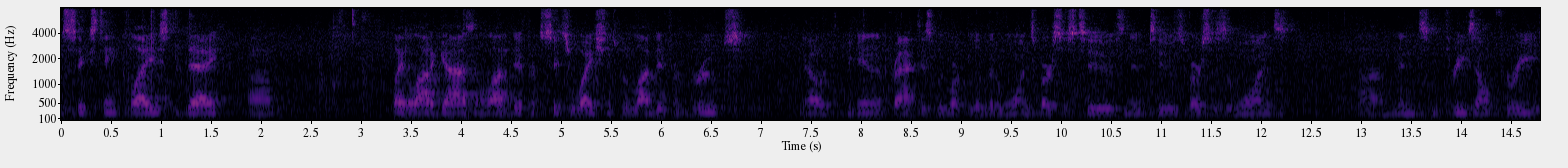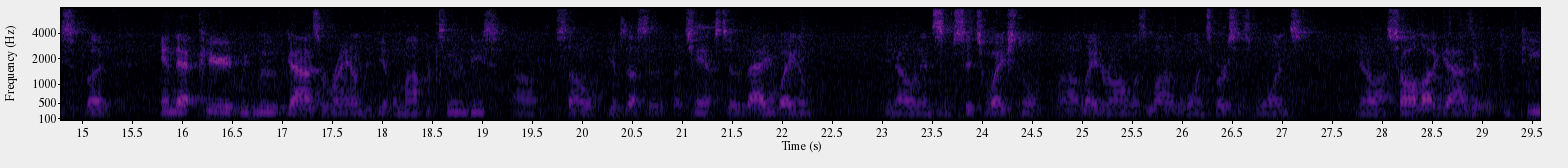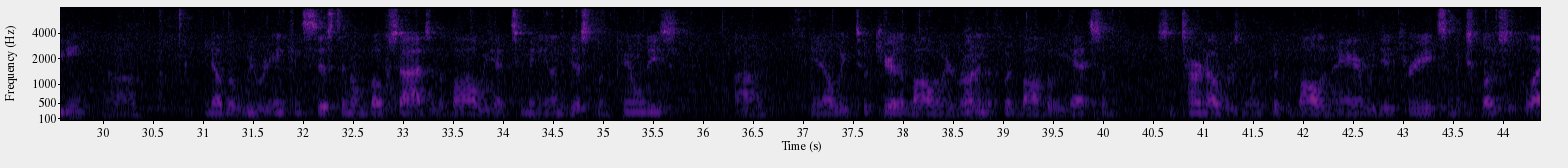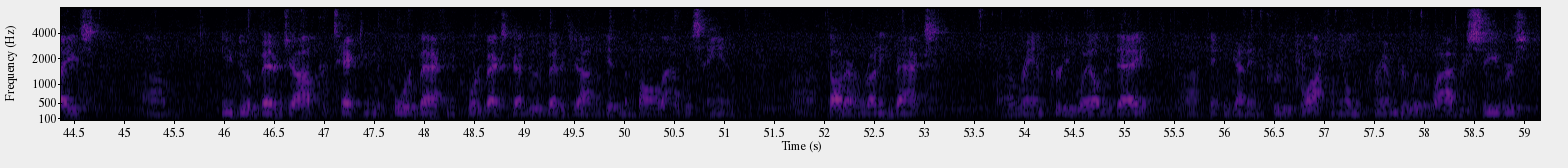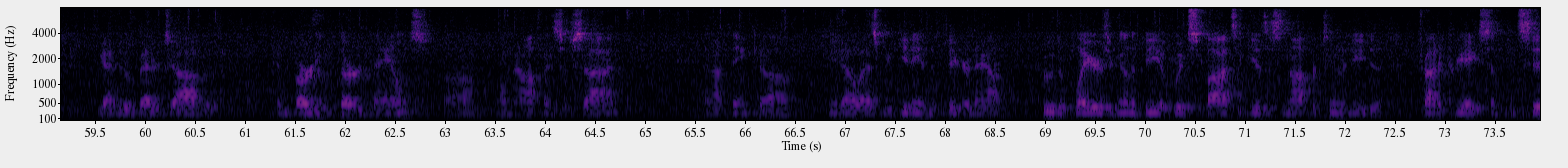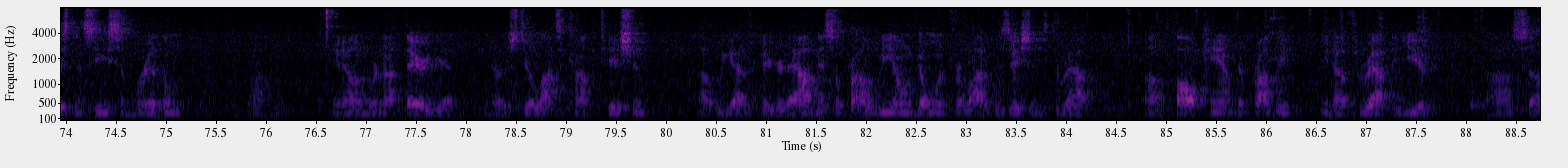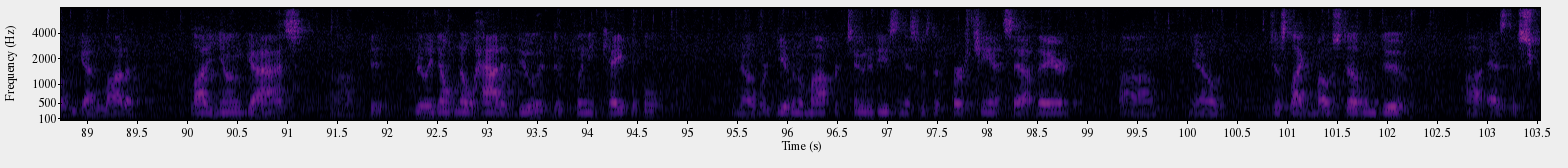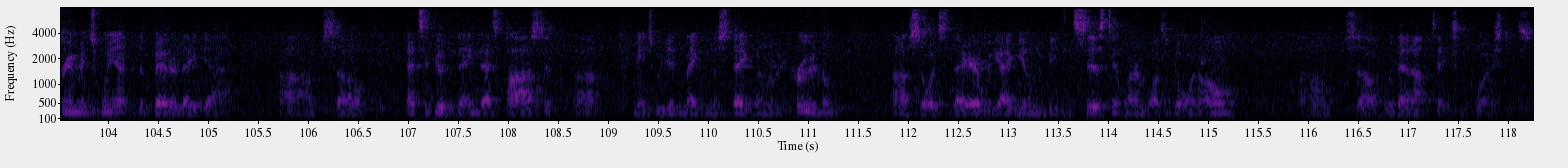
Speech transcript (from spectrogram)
116 plays today. Um, Played a lot of guys in a lot of different situations with a lot of different groups. You know, at the beginning of practice, we worked a little bit of ones versus twos, and then twos versus the ones, um, then some threes on threes. But in that period, we moved guys around to give them opportunities. Um, so it gives us a, a chance to evaluate them. You know, and then some situational uh, later on was a lot of ones versus ones. You know, I saw a lot of guys that were competing. Um, you know, but we were inconsistent on both sides of the ball. We had too many undisciplined penalties. Um, you know, we took care of the ball when we were running the football, but we had some some turnovers when we put the ball in the air. We did create some explosive plays. Um, need to do a better job protecting the quarterback, and the quarterback's got to do a better job of getting the ball out of his hand. Uh, thought our running backs uh, ran pretty well today. Uh, I think we got improved blocking on the perimeter with the wide receivers. We got to do a better job of converting third downs uh, on the offensive side. And I think, uh, you know, as we get into figuring out who the players are going to be at which spots, it gives us an opportunity to try to create some consistency, some rhythm. Um, you know, and we're not there yet. You know, there's still lots of competition. Uh, we got to figure it out, and this will probably be ongoing for a lot of positions throughout uh, fall camp and probably, you know, throughout the year. Uh, so we got a lot of, a lot of young guys uh, that really don't know how to do it. They're plenty capable. You know, we're giving them opportunities, and this was their first chance out there. Um, you know, just like most of them do. Uh, as the scrimmage went, the better they got. Um, so that's a good thing. That's positive. Uh, means we didn't make a mistake when we recruited them. Uh, so it's there. We got to get them to be consistent, learn what's going on. Um, so with that, I'll take some questions.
